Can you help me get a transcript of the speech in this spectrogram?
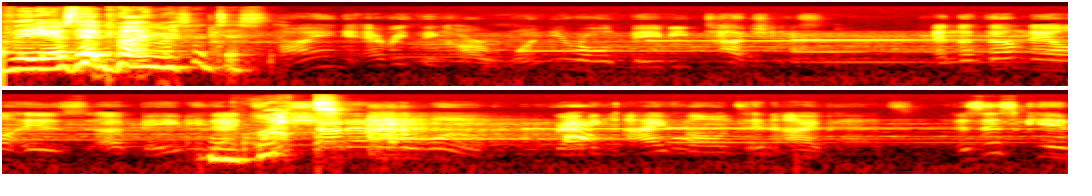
videos that by my son Tesla. Buying everything our one-year-old baby touches, and the thumbnail is a baby that What? just shot out of the womb, grabbing iPhones and iPads. Does this kid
